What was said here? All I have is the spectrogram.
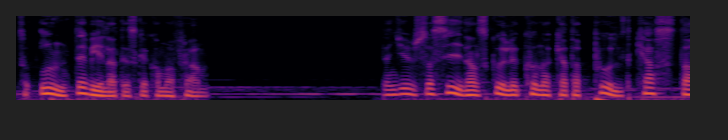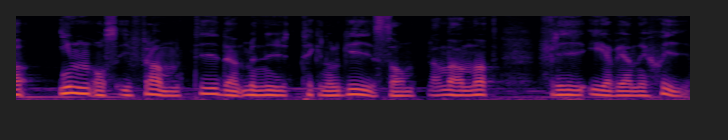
som inte vill att det ska komma fram. Den ljusa sidan skulle kunna katapultkasta in oss i framtiden med ny teknologi som bland annat fri evig energi.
